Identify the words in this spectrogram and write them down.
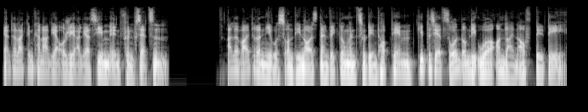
Er unterlag dem Kanadier Ogier Aliassim in fünf Sätzen. Alle weiteren News und die neuesten Entwicklungen zu den Top-Themen gibt es jetzt rund um die Uhr online auf Bild.de.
